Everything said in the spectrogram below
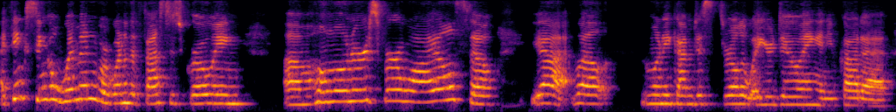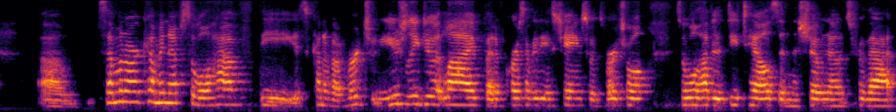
I think single women were one of the fastest growing um, homeowners for a while. So, yeah, well, Monick, I'm just thrilled at what you're doing, and you've got a um, seminar coming up. So we'll have the, it's kind of a virtual, usually do it live, but of course everything's changed, so it's virtual. So we'll have the details in the show notes for that.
